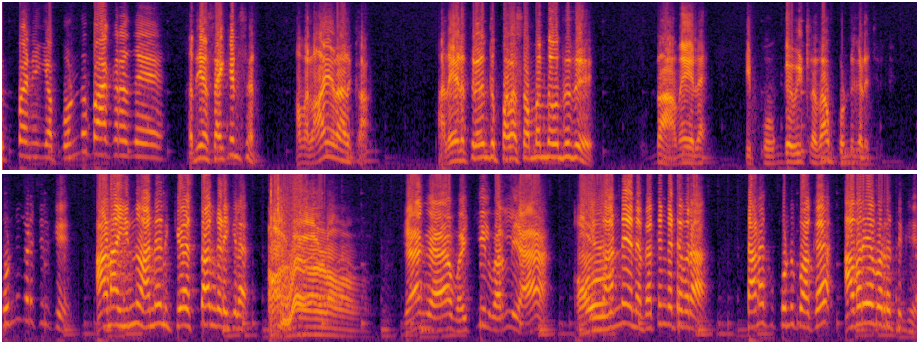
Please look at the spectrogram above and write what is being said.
இப்ப நீங்க பொண்ணு பாக்குறது? அது என் செகண்ட் சன் அவன் லாயரா இருக்கான். பல இடத்துல இருந்து பல சம்பந்தம் வந்தது. ஒண்ணும் அமையல. இப்போ உங்க வீட்டுல தான் பொண்ணு கிடைச்சிருக்கு. பொண்ணு கிடைச்சிருக்கு. ஆனா இன்னும் அண்ணனுக்கு கேஸ் தான் கிடைக்கல. ஏங்க வக்கீல் வரலையா? அண்ணன் என்ன வெக்கம் கட்டவரா? தனக்கு பொண்ணு பார்க்க அவரே வர்றதுக்கு.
